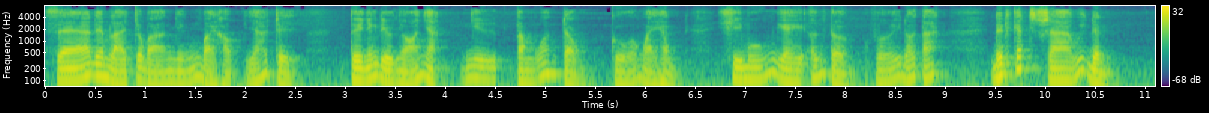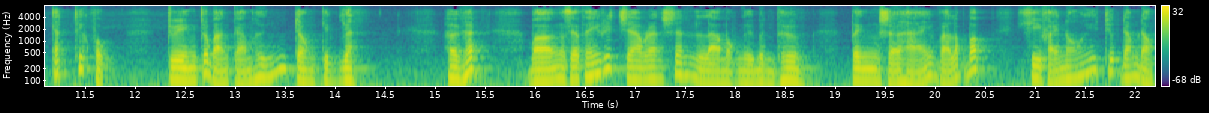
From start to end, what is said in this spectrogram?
sẽ đem lại cho bạn những bài học giá trị từ những điều nhỏ nhặt như tầm quan trọng của ngoại hình khi muốn gây ấn tượng với đối tác, đến cách ra quyết định, cách thuyết phục, truyền cho bạn cảm hứng trong kinh doanh. Hơn hết, bạn sẽ thấy Richard Branson là một người bình thường, từng sợ hãi và lắp bắp khi phải nói trước đám đông,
